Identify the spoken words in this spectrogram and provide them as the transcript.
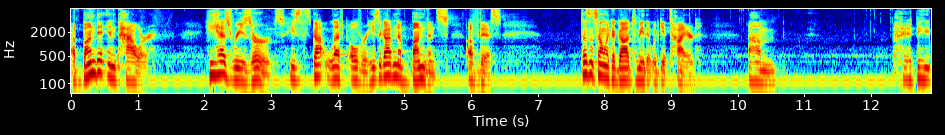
Abundant in power. He has reserves. He's got left over. He's got an abundance of this. Doesn't sound like a God to me that would get tired. um, it'd be,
